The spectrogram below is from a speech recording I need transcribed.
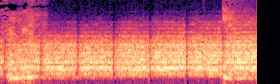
something. Yeah.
